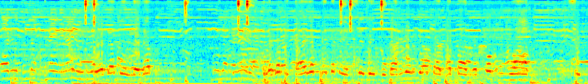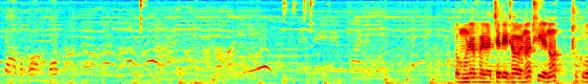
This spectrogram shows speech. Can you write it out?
เดินด้านบนเลยครับ แล้วก็ปิดท้ายครับเพชรเอกเซนินบุคันลูกโยนแปดพันบาทกับต้องงวานสิบเก้ามังกรครับก็มูลค่าไฟละเจ็ดเท่าเนาะที่เนาะทุกโบ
